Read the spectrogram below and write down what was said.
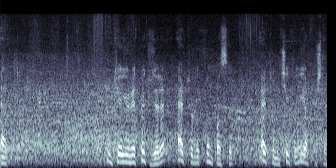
Yani ülkeyi yönetmek üzere her türlü kumpası, her türlü çekimi yapmışlar.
